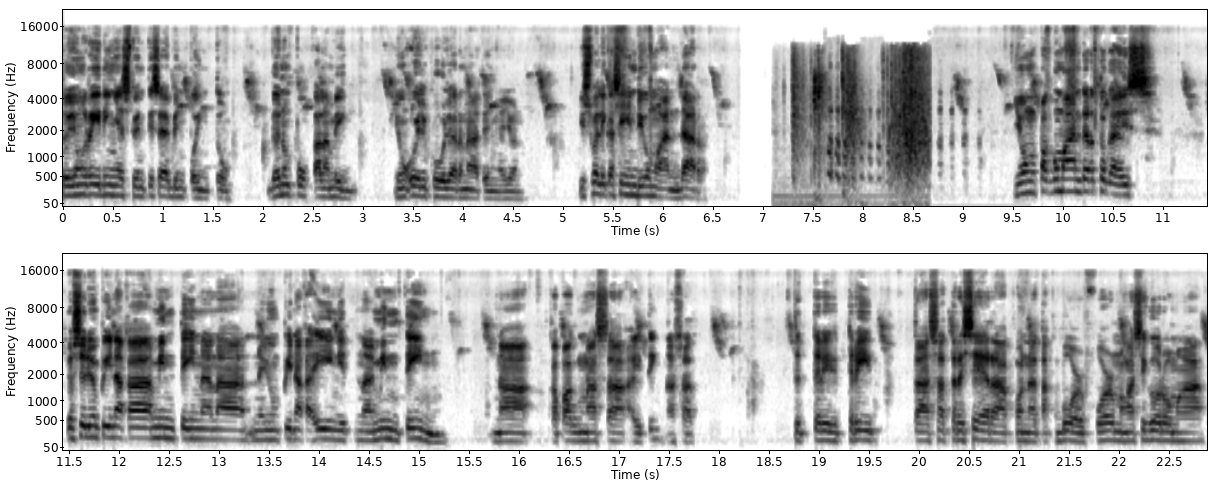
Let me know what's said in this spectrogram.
So, yung reading niya is 27.2. Ganun po kalamig yung oil cooler natin ngayon. Usually kasi hindi umaandar. Yung pag umaandar to guys, usually yung pinaka-maintain na, na, na yung pinaka-init na maintain na kapag nasa, I think, nasa 3, 3, ta, sa Tresera ako natakbo or 4, mga siguro mga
